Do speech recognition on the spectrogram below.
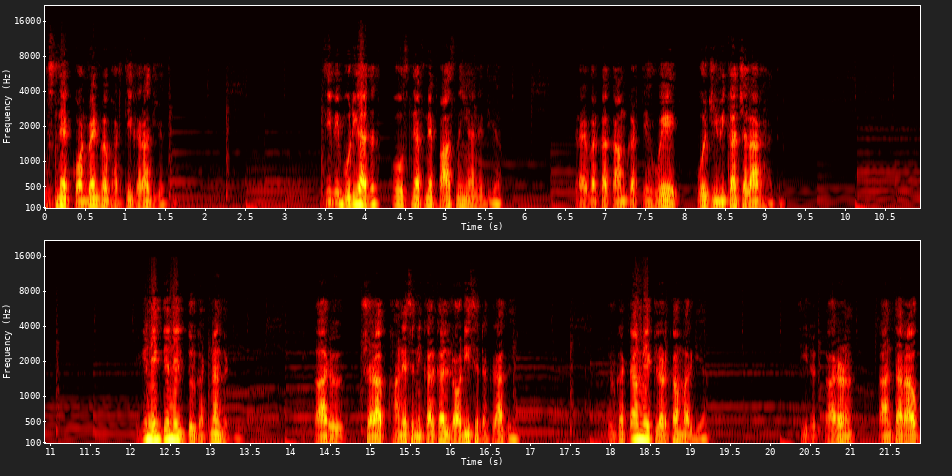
उसने कॉन्वेंट में भर्ती करा दिया था। किसी भी बुरी आदत को उसने अपने पास नहीं आने दिया। ड्राइवर का काम करते हुए वो जीविका चला रहा था। लेकिन एक दिन एक दुर्घटना घटी। कार शराब खाने से निकलकर लॉरी से टकरा गई। दुर्घटना में एक लड़का मर गया। इसी कारण कांताराव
